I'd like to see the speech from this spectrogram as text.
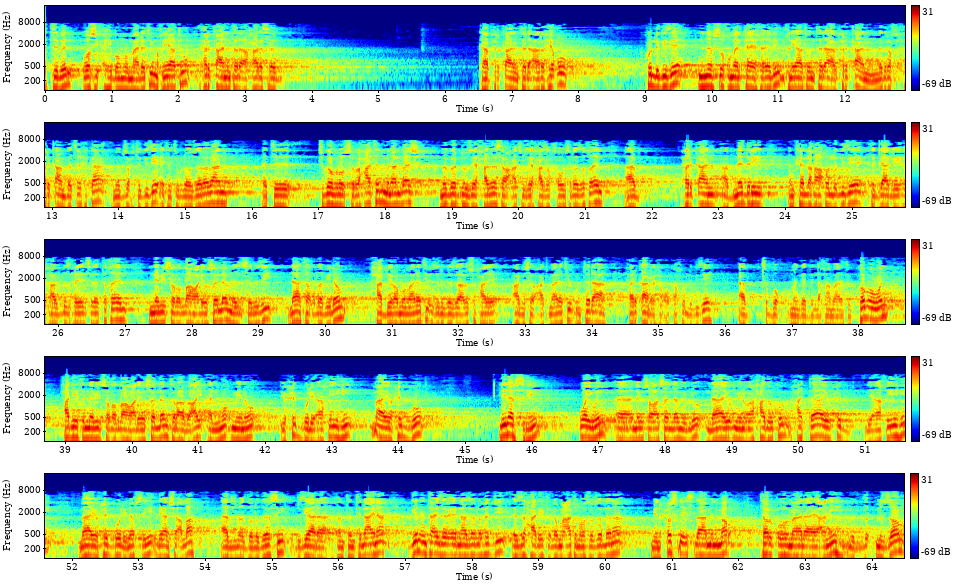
እትብል ወሲያ ሂቦሞ ማለት እዩ ምክንያቱ ሕርቃን እተ ሓደ ሰብ ካብ ሕርቃን እተ ርሒቑ ኩሉ ግዜ ንነፍሱ ክመልካ ይኽእል እዩ ምክንያቱ እተ ኣብ ሕርቃን መድረክ ሕርቃን በፅሕካ መብዝሕትኡ ግዜ እቲ ትብሎ ዘረባን እቲ ትገብሮ ስራሓትን ምናልባሽ መገዱ ዘይሓዘ ስርዓቱ ዘይሓዘ ክኸውን ስለዝኽእል ሕርቃን ኣብ ነድሪ እንከለኻ ኩሉ ግዜ ትጋገ ካብ ብዝሒ ስለ ትኽእል እነቢ ስለ ላ ለ ወሰለም ነዚ ሰብ እዙ ላተቕደብ ኢሎም ሓቢሮሞ ማለት እዩ እዚ ንገዛእ ርእሱ ሓደ ዓብ ስርዓት ማለት እዩ እንተ ደኣ ሕርቃን ርሕቑካ ኩሉ ግዜ ኣብ ፅቡቕ መንገዲ ኣለኻ ማለት እዩ ከምኡ ውን ሓዲ እነቢ ስለ ላ ለ ወሰለም ትራብዓይ ኣልሙእሚኑ ይሕቡ ኣኺ ማ ይሕቡ ሊነፍሲ ወይ እውን እነቢ ስ ሰለም ይብሉ ላ ዩእምኑ ኣሓድኩም ሓታ ይሕብ ኣኺ ማ ይሕቡ ሊነፍሲ እዚኣ እንሻ ላ ኣብ ዝመፅ ዘሎ ደርሲ ብዝያዳ ክንትንትና ኢና ግን እንታይ እዩ ዘርእየና ዘሎ ሕጂ እዚ ሓሊፍ ሎማዓት ንወስዶ ዘለና ምን ሑስኒ እስላም መር ተርክ ማ ላ ያዕኒ ምዞም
